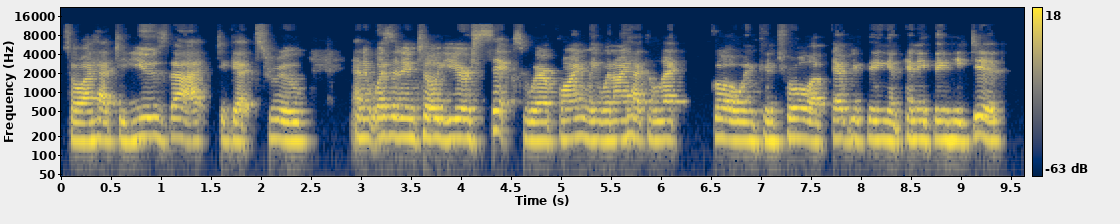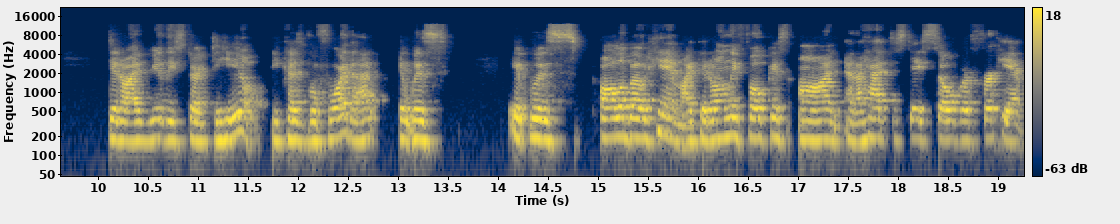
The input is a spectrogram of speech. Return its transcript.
So I had to use that to get through. And it wasn't until year six where finally, when I had to let go and control of everything and anything he did, did I really start to heal. Because before that, it was it was all about him. I could only focus on, and I had to stay sober for him.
